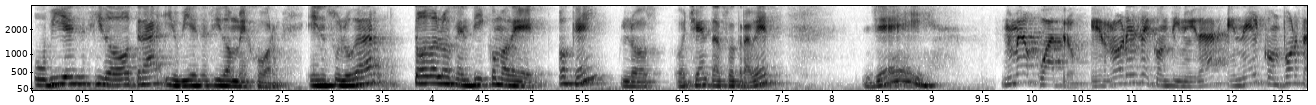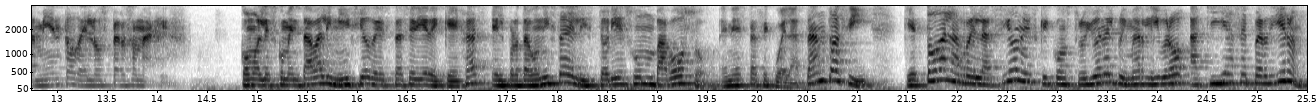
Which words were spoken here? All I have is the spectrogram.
hubiese sido otra y hubiese sido mejor. En su lugar, todo lo sentí como de, ok, los ochentas otra vez, yay. Número 4. Errores de continuidad en el comportamiento de los personajes. Como les comentaba al inicio de esta serie de quejas, el protagonista de la historia es un baboso en esta secuela, tanto así que todas las relaciones que construyó en el primer libro aquí ya se perdieron.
